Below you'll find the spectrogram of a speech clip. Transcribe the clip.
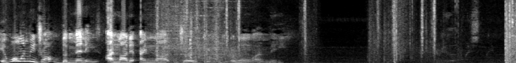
It won't let me drop the minis. I'm not. I'm not joking. It won't let me. Reload my sniper.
